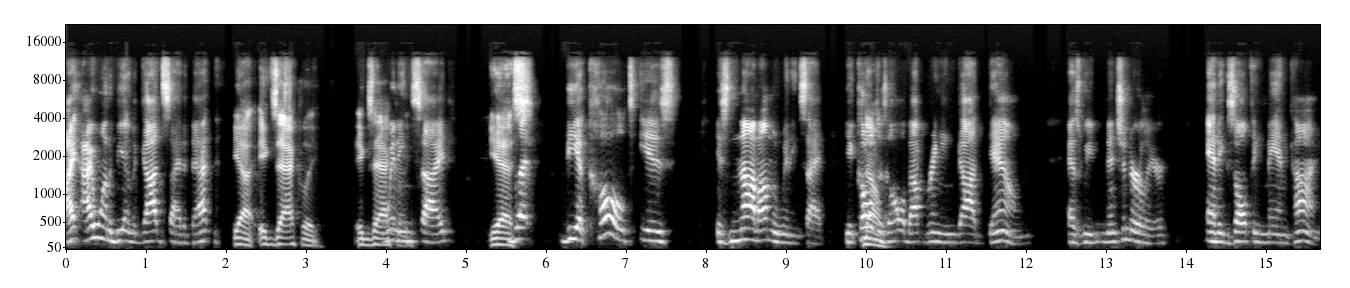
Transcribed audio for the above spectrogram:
I, I want to be on the God side of that, Yeah, exactly. Exactly. winning side. Yes. But the occult is is not on the winning side. The occult No. is all about bringing God down, as we mentioned earlier, and exalting mankind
